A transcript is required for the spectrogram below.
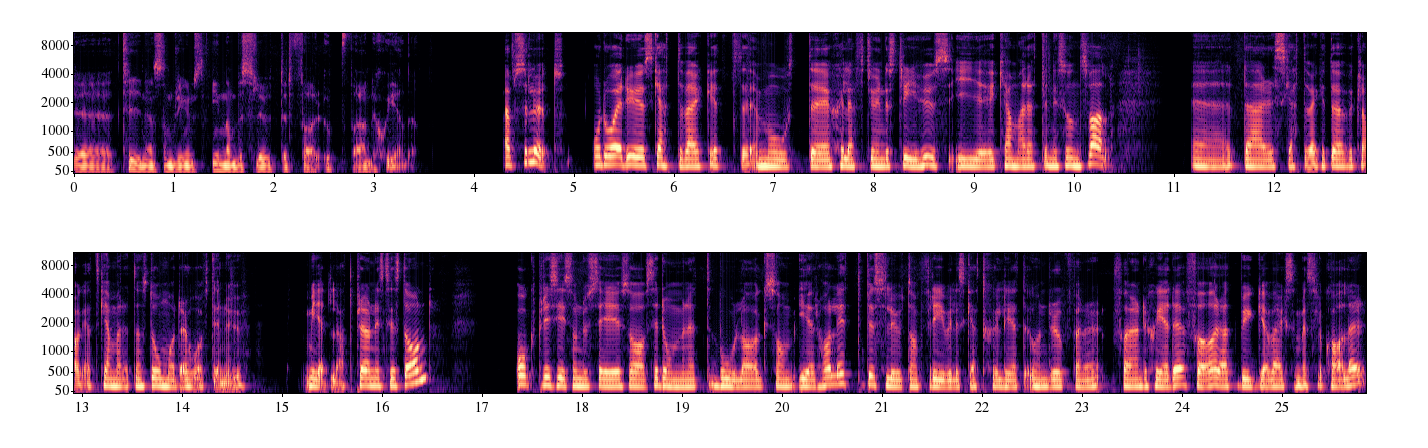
eh, tiden som ryms inom beslutet för uppförandeskedet? Absolut. Och då är det ju Skatteverket eh, mot Skellefteå industrihus i kammarrätten i Sundsvall. Där Skatteverket överklagat kammarrättens dom och där HFD nu meddelat prövningstillstånd och precis som du säger så avser domen ett bolag som erhållit beslut om frivillig skattskyldighet under uppförandeskede för att bygga verksamhetslokaler.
